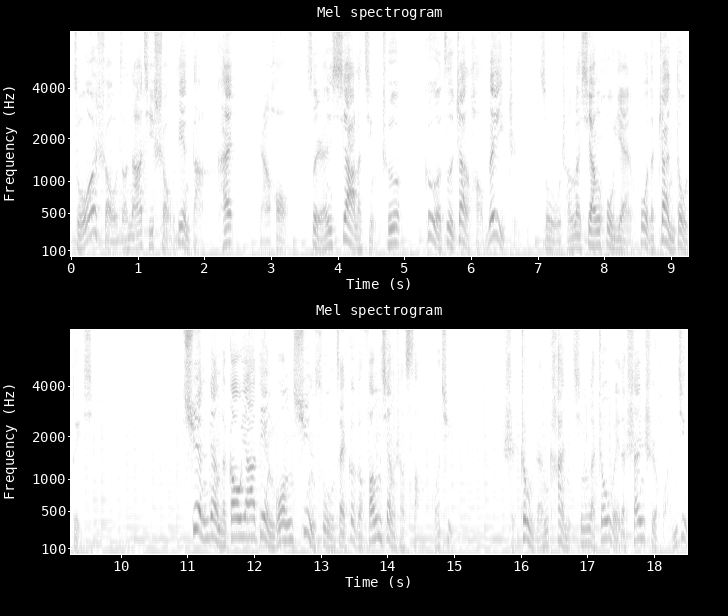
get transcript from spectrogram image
左手则拿起手电打开，然后。四人下了警车，各自站好位置，组成了相互掩护的战斗队形。炫亮的高压电光迅速在各个方向上扫过去，使众人看清了周围的山势环境。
